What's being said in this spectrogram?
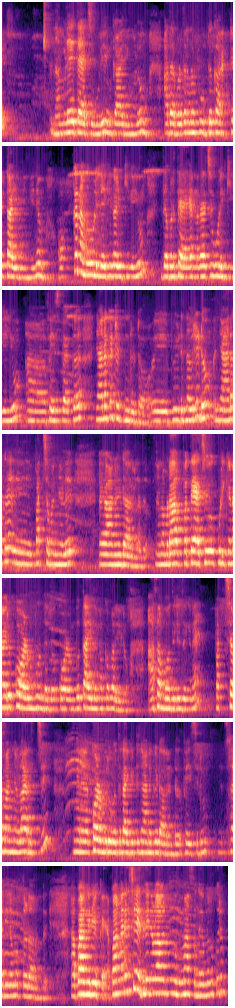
നമ്മൾ തേച്ചുകൂളിയും കാര്യങ്ങളും അതേപോലെ തന്നെ നമ്മൾ ഫുഡ് കറക്റ്റ് ടൈമിങ്ങിനും ഒക്കെ നമ്മൾ ഉള്ളിലേക്ക് കഴിക്കുകയും ഇതേപോലെ തേ എണ്ണ തേച്ച് കുളിക്കുകയും ഫേസ് പാക്ക് ഞാനൊക്കെ ഇട്ടിട്ടുണ്ട് കേട്ടോ ഇപ്പോൾ ഇടുന്നവരിടും. ഞാനൊക്കെ പച്ചമഞ്ഞൾ ആണ് ഇടാറുള്ളത്. നമ്മുടെ അപ്പം തേച്ച് കുളിക്കണ ഒരു കുഴമ്പ് ഉണ്ടല്ലോ കുഴമ്പ് തൈലം എന്നൊക്കെ പറയുമല്ലോ ആ സംഭവത്തിൽ ഇതിങ്ങനെ പച്ചമഞ്ഞൾ അരച്ച് ഇങ്ങനെ കുഴമ്പ് രൂപത്തിലാക്കിയിട്ട് ഞാനൊക്കെ ഇടാറുണ്ട് ഫേസിലും ശരീരം മൊത്തം ഇടാറുണ്ട്. അപ്പോൾ അങ്ങനെയൊക്കെ. അപ്പോൾ അങ്ങനെ ചെയ്ത് കഴിഞ്ഞാൽ ആ ഒരു മൂന്ന് മാസം കഴിയുമ്പോൾ നമുക്കൊരു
